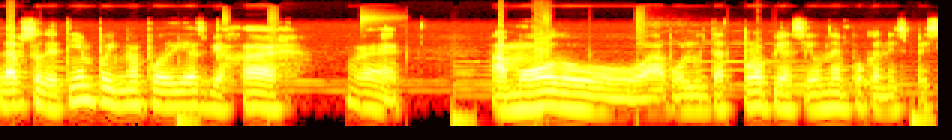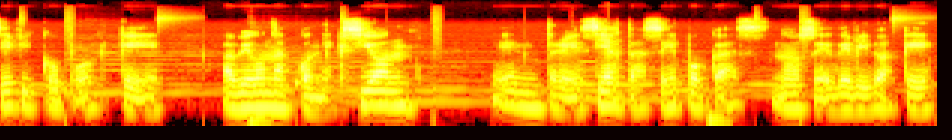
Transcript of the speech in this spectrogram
lapso de tiempo y no podías viajar eh, a modo o a voluntad propia hacia una época en específico porque había una conexión entre ciertas épocas, no sé debido a qué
